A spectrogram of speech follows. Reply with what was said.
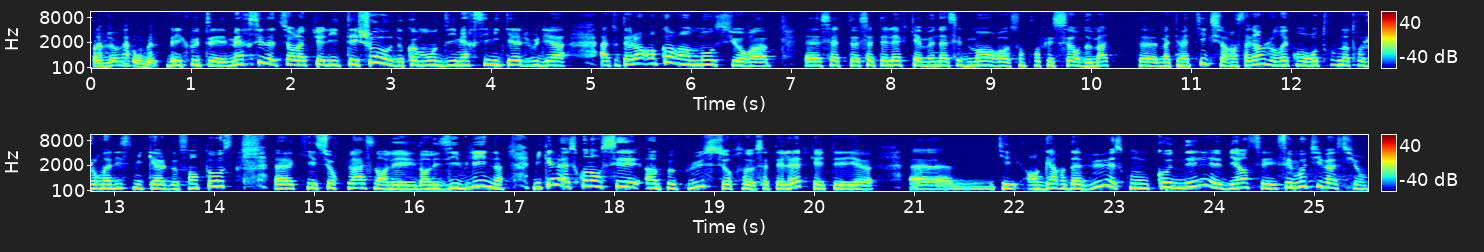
ça vient de tomber. Bah, écoutez, merci d'être sur l'actualité chaude, comme on dit. Merci, Mickaël. Je vous dis à, tout à l'heure. Encore un mot sur euh, cette, cet élève qui a menacé de mort euh, son professeur de maths euh, mathématiques sur Instagram. Je voudrais qu'on retrouve notre journaliste Michael de Santos, euh, qui est sur place dans les, Yvelines. Michael, est-ce qu'on en sait un peu plus sur cet élève qui a été euh, est en garde à vue? Est-ce qu'on connaît eh bien ses motivations?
